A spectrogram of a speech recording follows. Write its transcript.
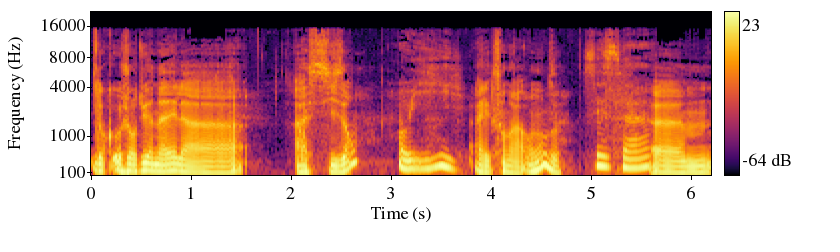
donc aujourd'hui, Anaël a, a 6 ans. Oui, Alexandra a 11. c'est ça. Euh,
